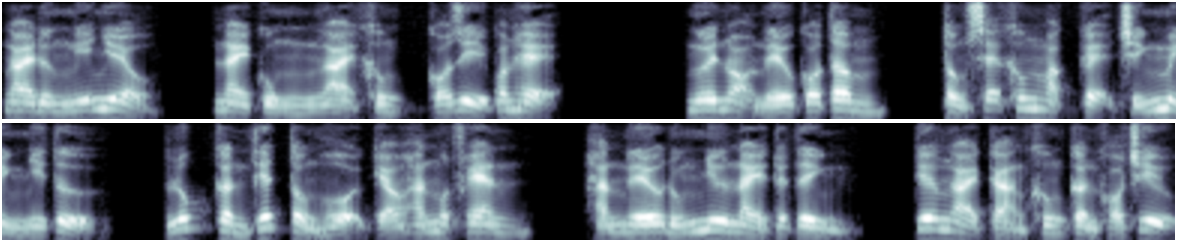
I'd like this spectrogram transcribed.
ngài đừng nghĩ nhiều, này cùng ngài không có gì quan hệ. Người nọ nếu có tâm, tổng sẽ không mặc kệ chính mình nhi tử, lúc cần thiết tổng hội kéo hắn một phen, hắn nếu đúng như này tuyệt tình, kia ngài càng không cần khó chịu.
